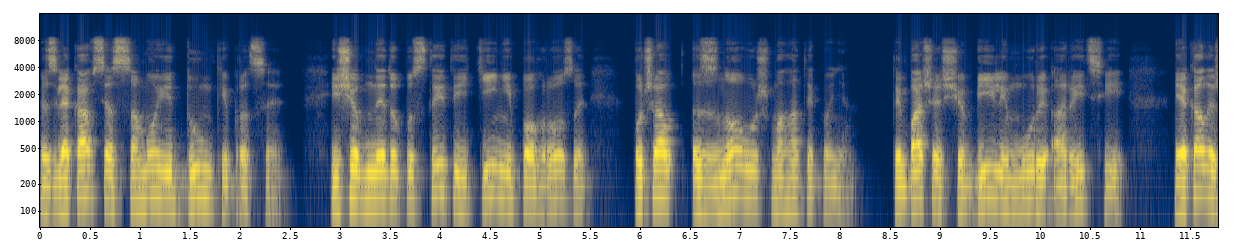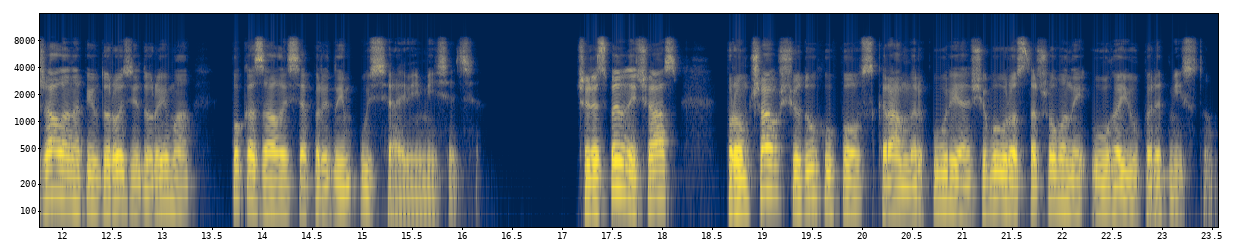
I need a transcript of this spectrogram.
Злякався самої думки про це, і, щоб не допустити й тіні погрози, почав знову шмагати коня. Тим паче, що білі мури Ариції, яка лежала на півдорозі до Рима, показалися перед ним у сяйві місяця. Через певний час промчав щодуху повз крам Меркурія, що був розташований у гаю перед містом.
